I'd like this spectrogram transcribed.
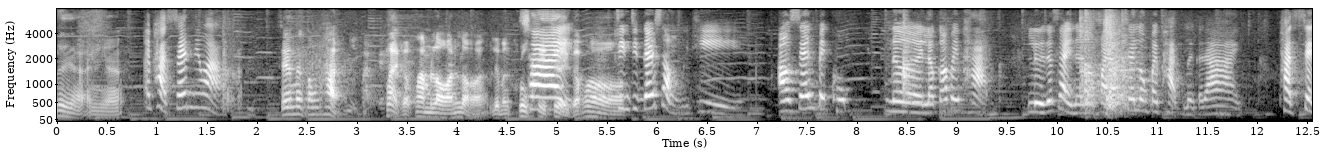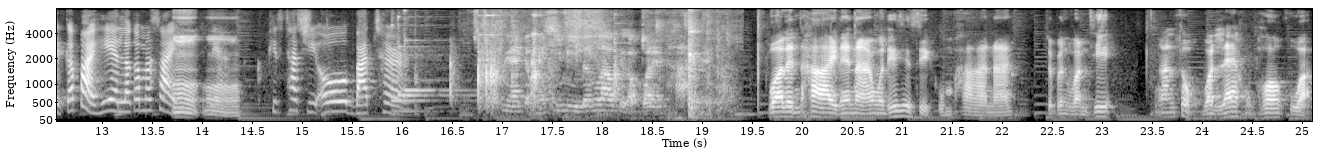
เลยอะอันเนี้ยไอผัดเส้นนี่หว่าเส้นมันต้องผัดผัดกับความร้อนเหรอ หรือมันคลุกใช่เฉยๆก็พอ จริงๆได้2วิธี เอาเส้นไปคลุกเนยแล้วก็ไปผัด หรือจะใส่เนยลงไปแล้วเส้นลงไปผัดเลยก็ได้ ผัดเสร็จก็ปล่อยให้เย็นแล้วก็มาใส่อืมอืเนี่ยมพิสตาชิโอบัตเตอร์งานกับแม็กกี้มีเรื่องเล่าเกี่ยวกับวาเลนไทน์ไหมครับ วาเลนไทน์เนี่ยนะวันที่ 14 กุมภานะ จะเป็นวันที่งานศพวันแรกของพ่อกูอะ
